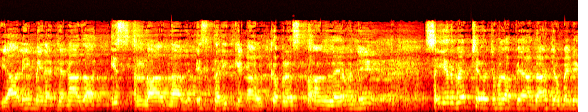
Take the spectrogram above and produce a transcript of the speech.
یا علی میرا جنازہ اس انداز نال، اس طریقے نال قبرستان لے ونجے سید بیٹھے ہو جملہ پیادا جو میرے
